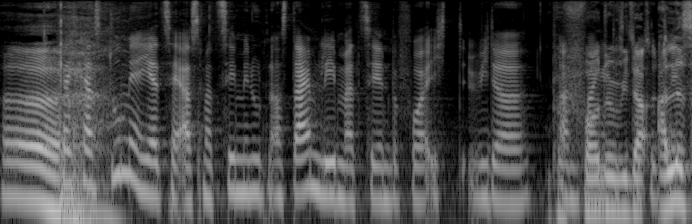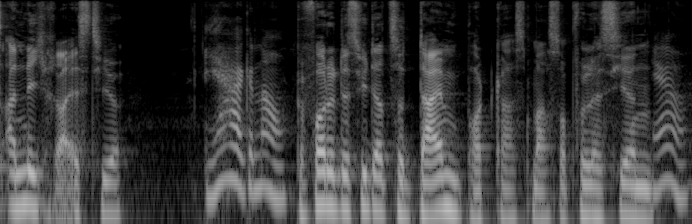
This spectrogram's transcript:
Vielleicht kannst du mir jetzt ja erstmal zehn Minuten aus deinem Leben erzählen, bevor ich wieder bevor du wieder alles an dich reißt hier. Ja, genau. Bevor du das wieder zu deinem Podcast machst, obwohl das hier ein, Ja.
